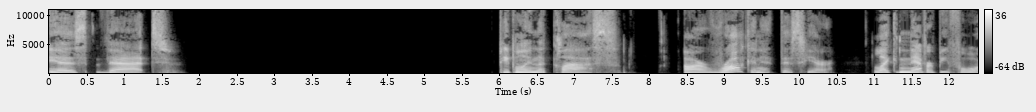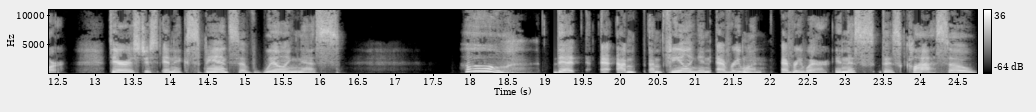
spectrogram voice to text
is that people in the class are rocking it this year like never before. There is just an expansive willingness. Oh, that uh, I'm I'm feeling in everyone everywhere in this this class. So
